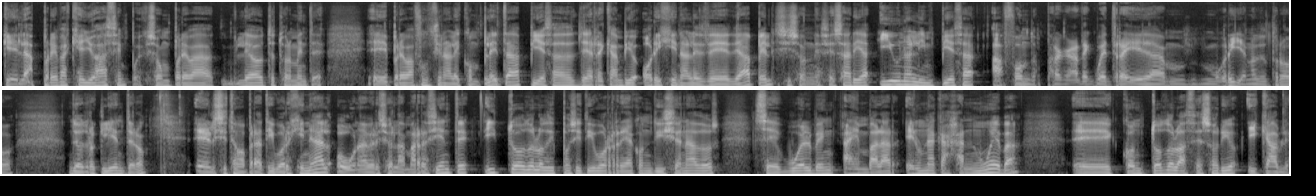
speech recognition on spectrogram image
que las pruebas que ellos hacen, pues son pruebas, leo textualmente, eh, pruebas funcionales completas, piezas de recambio originales de, Apple, si son necesarias, y una limpieza a fondo, para que no te encuentres la mogrilla ¿no? de, otro, de otro cliente, ¿no? El sistema operativo original o una versión la más reciente, y todos los dispositivos reacondicionados se vuelven a embalar en una caja nueva eh, con todo lo accesorio y cable.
